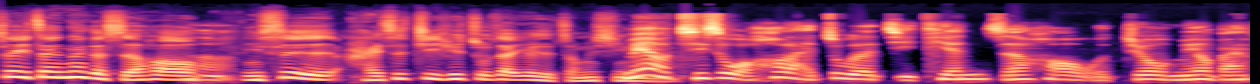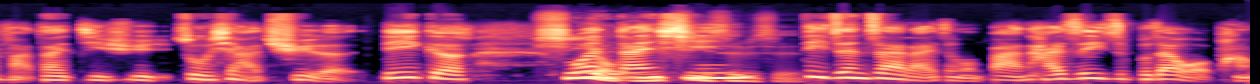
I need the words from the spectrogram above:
所以在那个时候，嗯、你是还是继续住在月子中心？没有，其实我后来住了几天之后，我就没有办法再继续住下去了。第一个，我很担心是不是地震再来怎么办？孩子一直不在我旁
